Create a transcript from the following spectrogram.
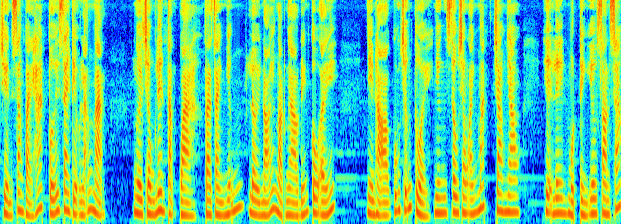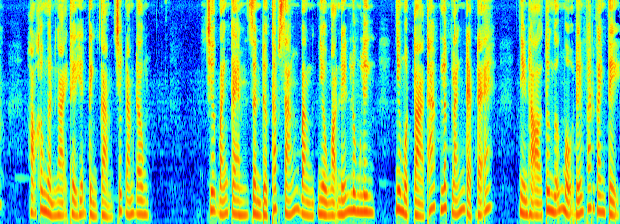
chuyển sang bài hát với giai điệu lãng mạn. Người chồng lên tặng quà và dành những lời nói ngọt ngào đến cô ấy. Nhìn họ cũng chững tuổi nhưng sâu trong ánh mắt trao nhau, hiện lên một tình yêu son sắc. Họ không ngần ngại thể hiện tình cảm trước đám đông. Chiếc bánh kem dần được thắp sáng bằng nhiều ngọn nến lung linh như một tòa tháp lấp lánh đẹp đẽ. Nhìn họ tôi ngưỡng mộ đến phát ganh tị.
